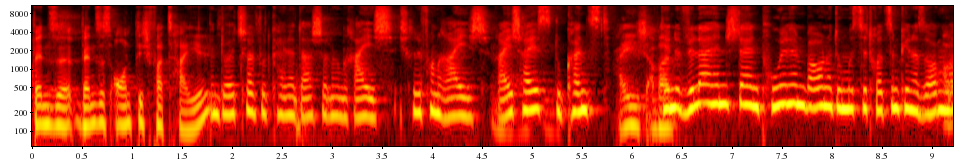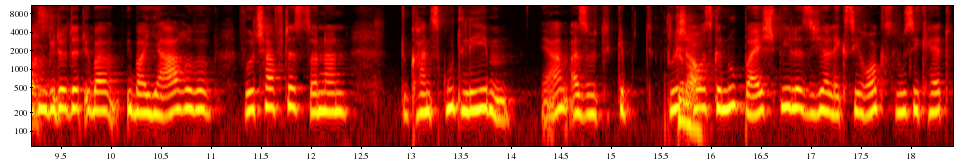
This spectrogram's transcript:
wenn sie, wenn sie es ordentlich verteilt. In Deutschland wird keine Darstellung reich. Ich rede von reich. Reich heißt, du kannst Reich, aber- dir eine Villa hinstellen, einen Pool hinbauen und du musst dir trotzdem keine Sorgen machen, wie du das über, über Jahre wirtschaftest, sondern du kannst gut leben. Ja, also es gibt durchaus Genau. genug Beispiele, siehe Lexi Rocks, Lucy Cat,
